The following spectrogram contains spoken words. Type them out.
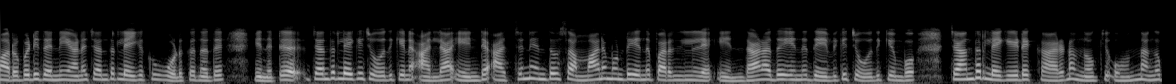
മറുപടി തന്നെയാണ് ചന്ദ്രലേഖക്ക് കൊടുക്കുന്നത്. എന്നിട്ട് ചന്ദ്രലേഖ ചോദിക്കണ അല്ല എന്റെ അച്ഛൻ എന്തോ സമ്മാനമുണ്ട് എന്ന് പറഞ്ഞില്ലേ? എന്താണത്? എന്ന് ദേവിക്ക് ചോദിക്കുമ്പോൾ ചന്ദ്രലേഖയുടെ കാരണം നോക്കി ഒന്നങ്ങ്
